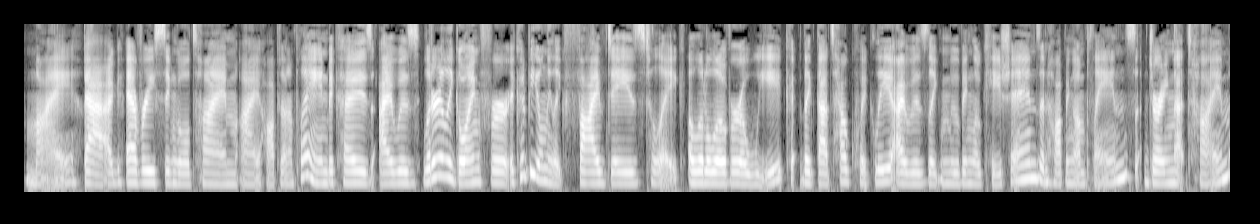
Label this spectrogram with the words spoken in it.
my bag every single time i hopped on a plane because i was literally going for it could be only like 5 days to like a little over a week. Like that's how quickly i was like moving locations and hopping on planes during that time.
